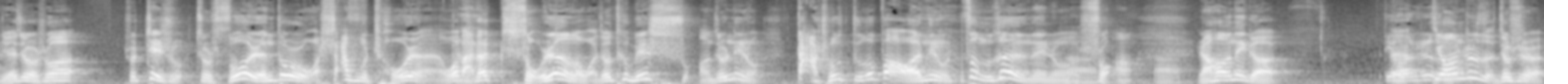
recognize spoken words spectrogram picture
觉就是说。说这是就是所有人都是我杀父仇人，我把他手刃了，我就特别爽，就是那种大仇得报啊，那种憎恨那种爽。啊，然后那个帝王之子呃帝王之子就是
